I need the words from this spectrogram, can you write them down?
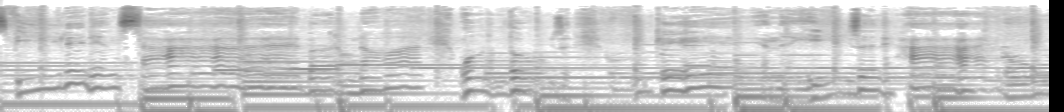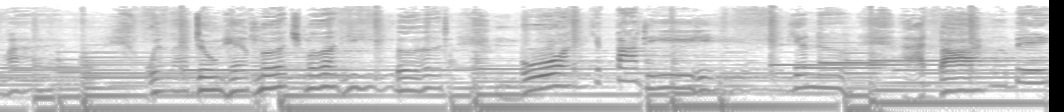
This feeling inside, but I'm not one of those who cares. easily hide. Oh, why? Well, I don't have much money, but boy, if I did, you know, I'd buy a big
